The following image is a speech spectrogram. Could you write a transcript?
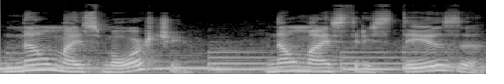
Não mais morte, não mais tristeza,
